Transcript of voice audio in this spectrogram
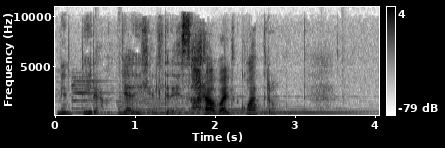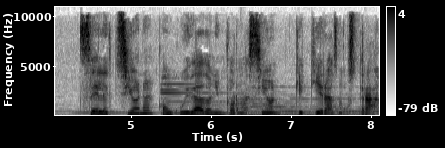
Mentira, ya dije el 3, ahora va el 4. Selecciona con cuidado la información que quieras mostrar.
